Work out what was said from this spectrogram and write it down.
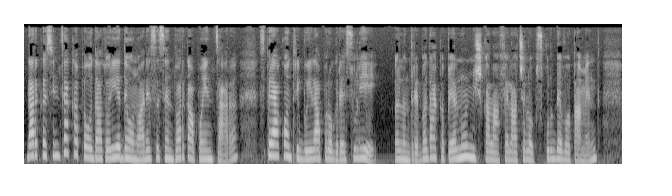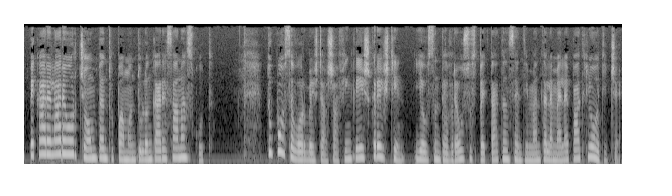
dar că simțea ca pe o datorie de onoare să se întoarcă apoi în țară spre a contribui la progresul ei. Îl întrebă dacă pe el nu-l mișca la fel acel obscur devotament pe care îl are orice om pentru pământul în care s-a născut. Tu poți să vorbești așa, fiindcă ești creștin. Eu sunt evreu suspectat în sentimentele mele patriotice.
